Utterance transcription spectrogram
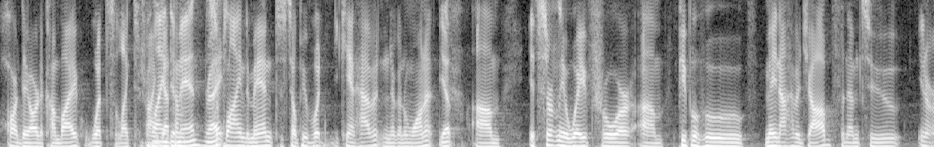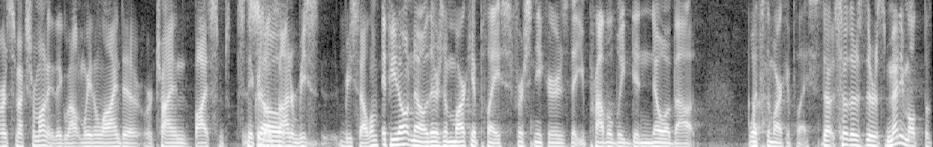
hard they are to come by. What's it like to try Supply and and get them? demand, right? Supply and demand. Just tell people what you can't have it, and they're going to want it. Yep. Um, it's certainly a way for um, people who may not have a job for them to you know earn some extra money. They go out and wait in line to or try and buy some sneakers So- outside and res- resell them. If you don't know, there's a marketplace for sneakers that you probably didn't know about. What's the marketplace? The- So there's there's many multiple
